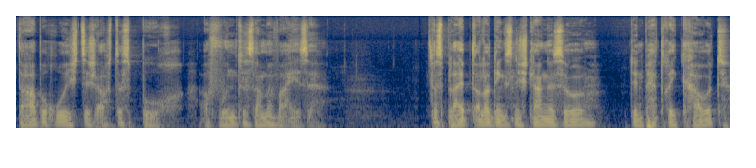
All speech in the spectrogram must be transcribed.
da beruhigt sich auch das Buch auf wundersame Weise. Das bleibt allerdings nicht lange so, denn Patrick Kaut,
